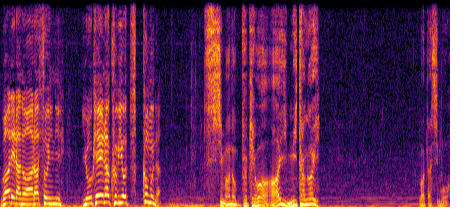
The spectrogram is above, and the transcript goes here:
我らの争いに余計な首を突っ込むな。対馬の武家は相見たがい。私も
